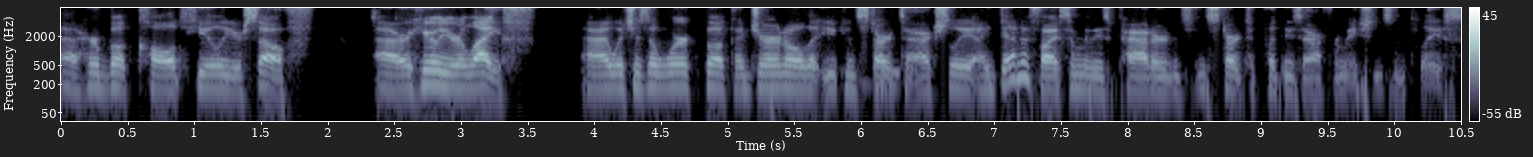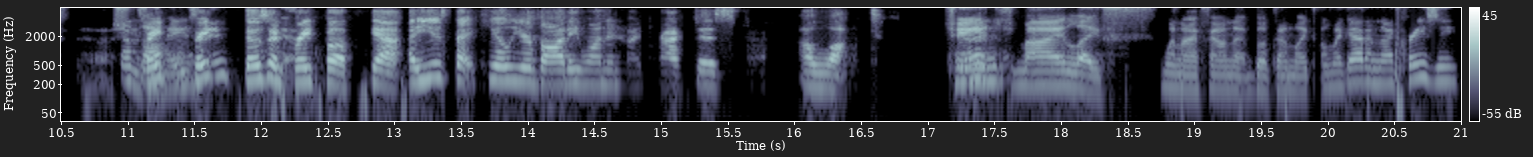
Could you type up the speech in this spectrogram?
uh, her book called Heal Yourself uh, or Heal Your Life, uh, which is a workbook, a journal that you can start mm-hmm. to actually identify some of these patterns and start to put these affirmations in place. Uh, she's great, amazing. Great. Those are yeah. great books. Yeah, I use that Heal Your Body one in my practice a lot. Changed Good. my life when I found that book. I'm like, oh my God, I'm not crazy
